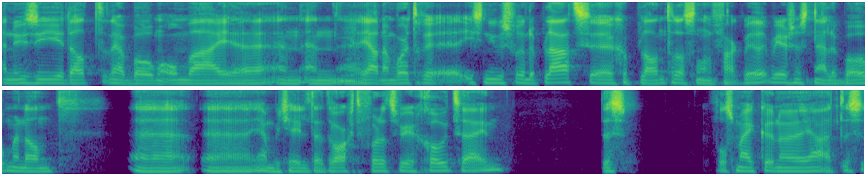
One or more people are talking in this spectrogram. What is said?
En nu zie je dat nou, bomen omwaaien en, en Ja. ja. dan wordt er eh, iets nieuws voor in de plaats eh, geplant. Dat is dan vaak weer, weer zo'n snelle boom. En dan eh, eh, ja, moet je de hele tijd wachten voordat ze weer groot zijn. Dus volgens mij kunnen, ja, het is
